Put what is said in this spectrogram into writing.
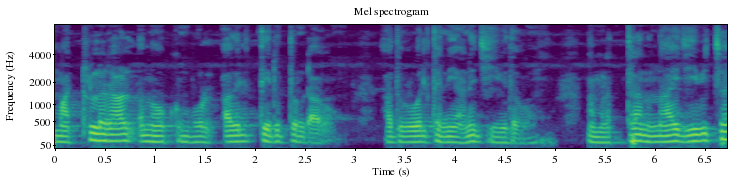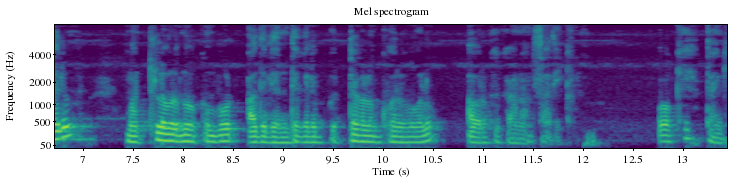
മറ്റുള്ളൊരാൾ നോക്കുമ്പോൾ അതിൽ തിരുത്തുണ്ടാകും. അതുപോലെ തന്നെയാണ് ജീവിതവും. നമ്മൾ എത്ര നന്നായി ജീവിച്ചാലും മറ്റുള്ളവർ നോക്കുമ്പോൾ അതിലെന്തെങ്കിലും കുറ്റങ്ങളും കുറവുകളും അവർക്ക് കാണാൻ സാധിക്കും. ഓക്കെ താങ്ക്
